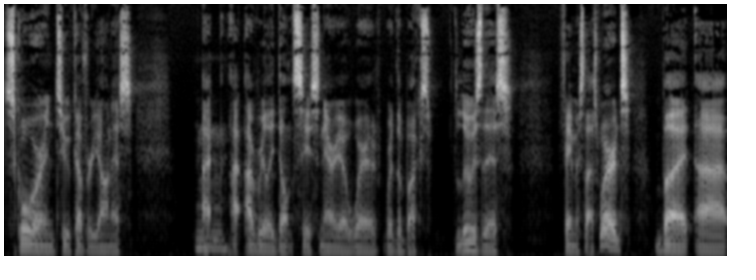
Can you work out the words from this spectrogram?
score and two cover Giannis. I, mm-hmm. I I really don't see a scenario where where the Bucks lose this. Famous last words, but uh,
